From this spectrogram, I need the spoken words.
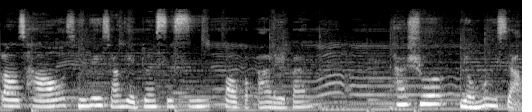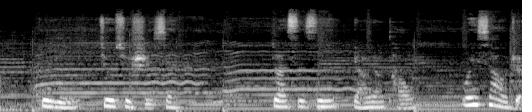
老曹曾经想给段思思报个芭蕾班，他说有梦想不如就去实现。段思思摇摇头，微笑着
